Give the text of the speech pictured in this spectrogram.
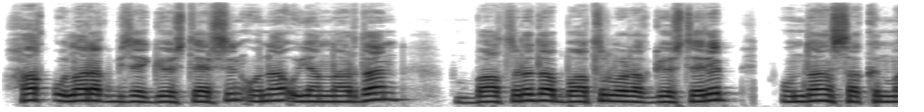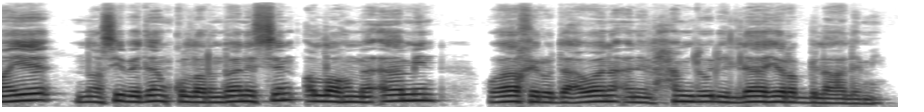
hak olarak bize göstersin. Ona uyanlardan batılı da batıl olarak gösterip ondan sakınmayı nasip eden kullarından etsin. Allahümme amin. Ve ahiru da'vana enilhamdülillahi rabbil alemin.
